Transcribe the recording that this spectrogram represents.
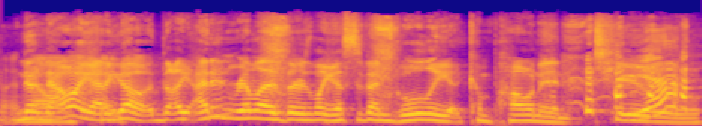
Like, No, now I gotta go. Like, I didn't realize there's like a Svengoolie component to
